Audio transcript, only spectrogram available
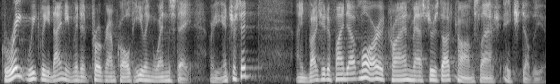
great weekly 90 minute program called Healing Wednesday. Are you interested? I invite you to find out more at kryonmasters.com slash HW.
